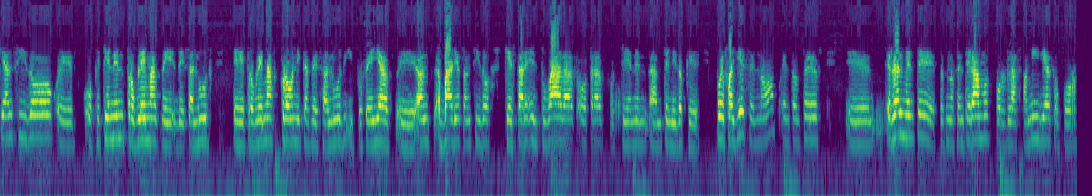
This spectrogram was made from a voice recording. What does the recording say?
que han sido eh, o que tienen problemas de, de salud, eh, problemas crónicas de salud y pues ellas, eh, han, varias han sido que estar entubadas, otras pues tienen, han tenido que, pues fallecen, ¿no? Entonces, realmente pues nos enteramos por las familias o por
